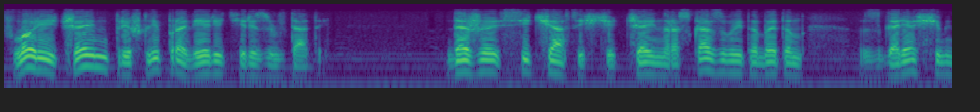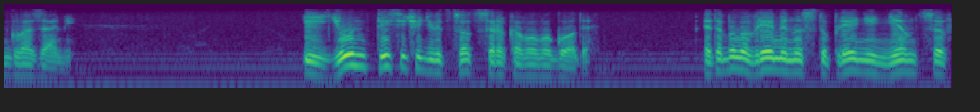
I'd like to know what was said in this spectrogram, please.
Флори и Чейн пришли проверить результаты. Даже сейчас еще Чейн рассказывает об этом с горящими глазами. Июнь 1940 года. Это было время наступления немцев,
